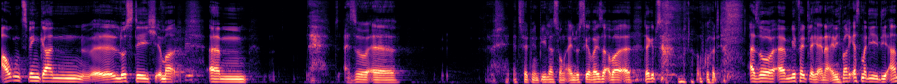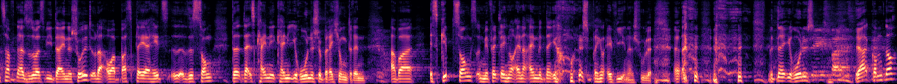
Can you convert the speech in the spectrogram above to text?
Augenzwinkern, äh, lustig, immer. Ähm, also äh, Jetzt fällt mir ein Bela-Song ein, lustigerweise, aber äh, da gibt's, oh Gott, also äh, mir fällt gleich einer ein. Ich mache erstmal die, die ernsthaften, also sowas wie Deine Schuld oder Our Bass Player Hates äh, This Song, da, da ist keine, keine ironische Brechung drin. Genau. Aber es gibt Songs, und mir fällt gleich noch einer ein mit einer ironischen Brechung, ey, wie in der Schule. mit einer ironischen, ja, kommt noch.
